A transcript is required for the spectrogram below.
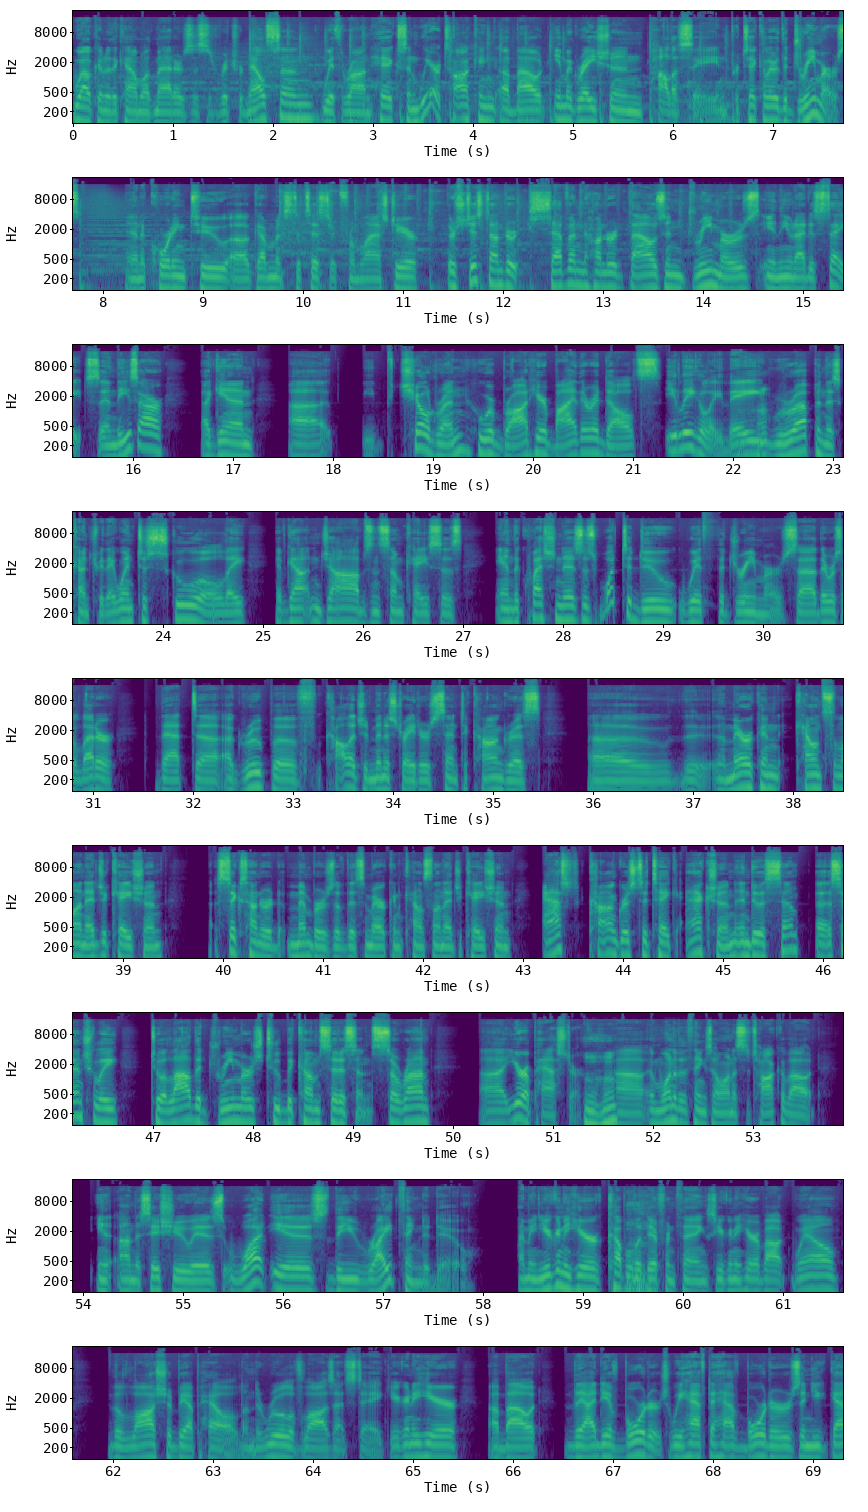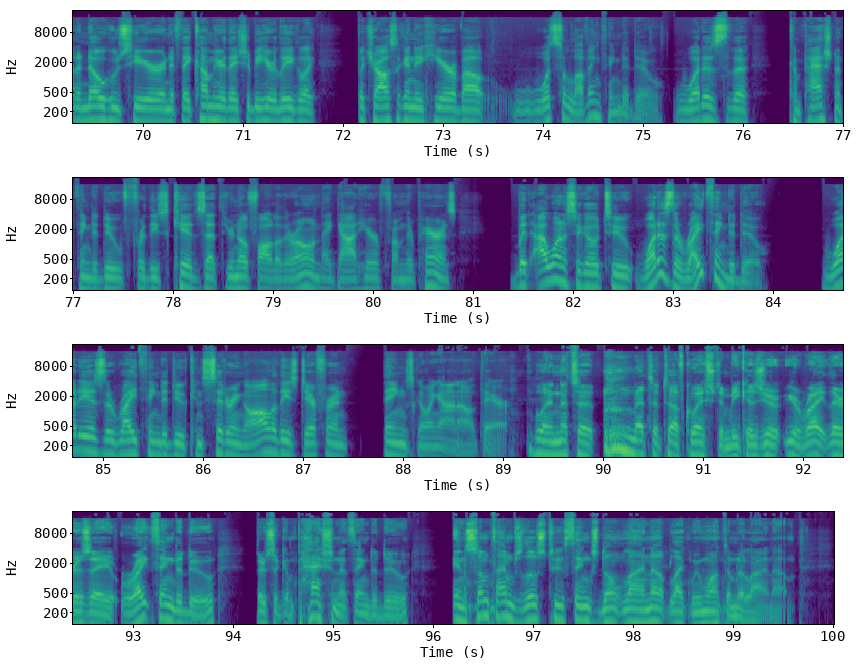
Welcome to the Commonwealth Matters. This is Richard Nelson with Ron Hicks, and we are talking about immigration policy, in particular the Dreamers. And according to a government statistic from last year, there's just under 700,000 dreamers in the United States. And these are, again, uh, children who were brought here by their adults illegally. They mm-hmm. grew up in this country. They went to school. They have gotten jobs in some cases. And the question is, is what to do with the dreamers? Uh, there was a letter that uh, a group of college administrators sent to Congress, uh, the American Council on Education. 600 members of this American Council on Education asked Congress to take action and to essentially to allow the dreamers to become citizens. So, Ron, uh, you're a pastor, mm-hmm. uh, and one of the things I want us to talk about in, on this issue is what is the right thing to do. I mean, you're going to hear a couple of mm. different things. You're going to hear about well, the law should be upheld and the rule of law is at stake. You're going to hear about the idea of borders. We have to have borders, and you got to know who's here, and if they come here, they should be here legally. But you're also going to hear about what's the loving thing to do. What is the compassionate thing to do for these kids that through no fault of their own they got here from their parents. But I want us to go to what is the right thing to do? What is the right thing to do considering all of these different things going on out there? Boy, and that's a that's a tough question because you're you're right. There is a right thing to do. There's a compassionate thing to do, and sometimes those two things don't line up like we want them to line up.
